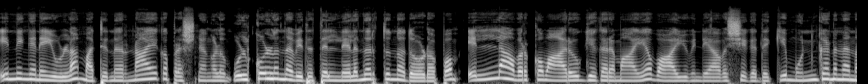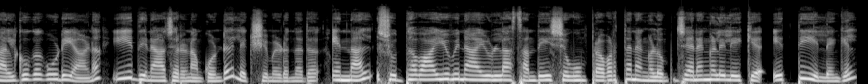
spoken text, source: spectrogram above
എന്നിങ്ങനെയുള്ള മറ്റ് നിർണായക പ്രശ്നങ്ങളും ഉൾക്കൊള്ളുന്ന വിധത്തിൽ നിലനിർത്തുന്നതോടൊപ്പം എല്ലാവർക്കും ആരോഗ്യകരമായ വായുവിന്റെ ആവശ്യകതയ്ക്ക് മുൻഗണന നൽകുക കൂടിയാണ് ഈ ദിനാചരണം കൊണ്ട് ലക്ഷ്യമിടുന്നത്. എന്നാൽ ശുദ്ധവായുവിനായുള്ള സന്ദേശവും പ്രവർത്തനങ്ങളും ജനങ്ങളിലേക്ക് എത്തിയില്ലെങ്കിൽ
